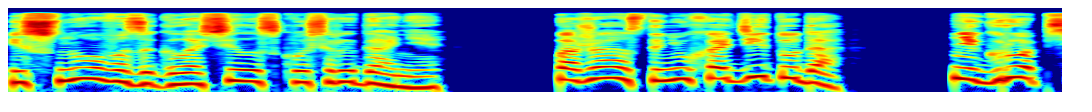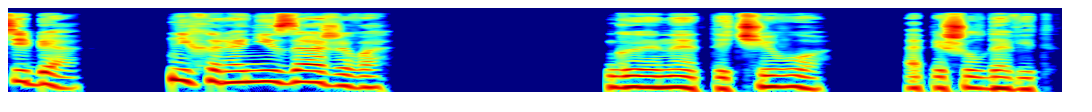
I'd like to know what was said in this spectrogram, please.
и снова заголосила сквозь рыдание. «Пожалуйста, не уходи туда! Не гробь себя! Не хорони заживо!» «Гайнет, ты чего?» — опешил Давид.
